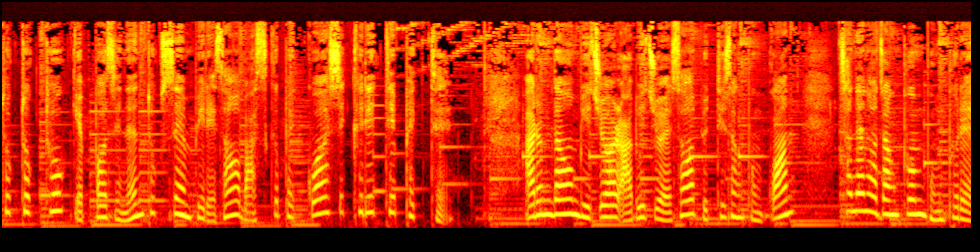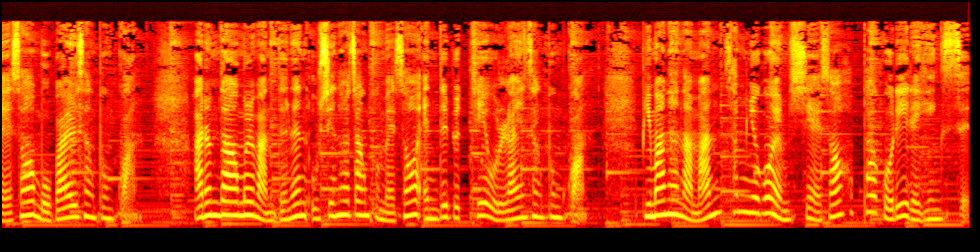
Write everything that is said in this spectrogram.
톡톡톡 예뻐지는 톡스앰필에서 마스크팩과 시크릿 팁 팩트. 아름다운 비주얼 아비주에서 뷰티 상품권, 천연 화장품 봉프레에서 모바일 상품권, 아름다움을 만드는 우신 화장품에서 엔드뷰티 온라인 상품권, 비만 하나만 365MC에서 허파고리 레깅스,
